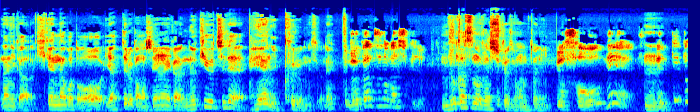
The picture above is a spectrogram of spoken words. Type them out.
何か危険なことをやってるかもしれないから抜き打ちで部屋に来るんですよねー、部活の合宿じゃん。部活の合宿ですよ本当にいや、そうね。そうんれってど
